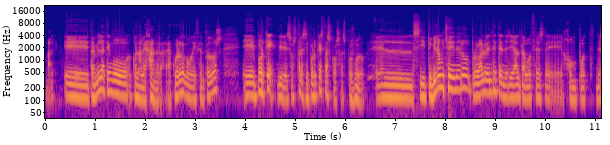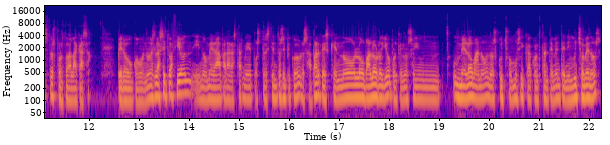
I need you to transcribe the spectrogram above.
Vale. Eh, también la tengo con Alejandra, ¿de acuerdo? Como dicen todos. ¿Por qué? Diréis, ostras, ¿y por qué estas cosas? Pues bueno, si tuviera mucho dinero, probablemente tendría altavoces de HomePod de estos por toda la casa pero como no es la situación y no me da para gastarme pues 300 y pico euros, aparte es que no lo valoro yo porque no soy un, un melómano, no escucho música constantemente ni mucho menos,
